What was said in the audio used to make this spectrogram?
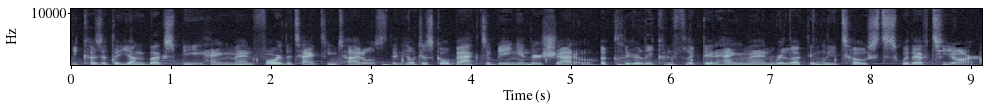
because if the Young Bucks beat Hangman for the tag team titles, then he'll just go back to being in their shadow. A clearly conflicted Hangman reluctantly toasts with FTR.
